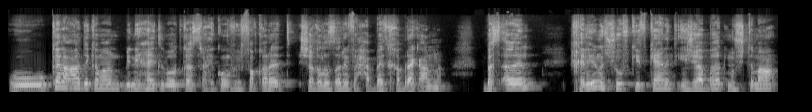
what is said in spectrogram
وكالعادة كمان بنهاية البودكاست رح يكون في فقرة شغلة ظريفة حبيت خبرك عنها. بس قبل خلينا نشوف كيف كانت إجابات مجتمع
